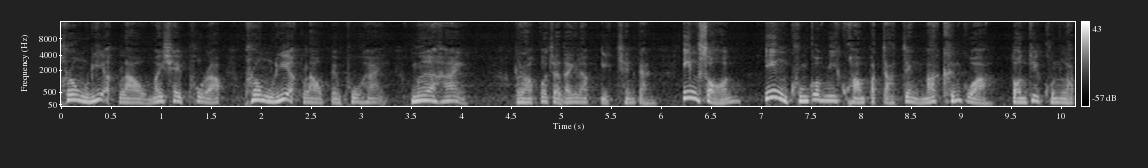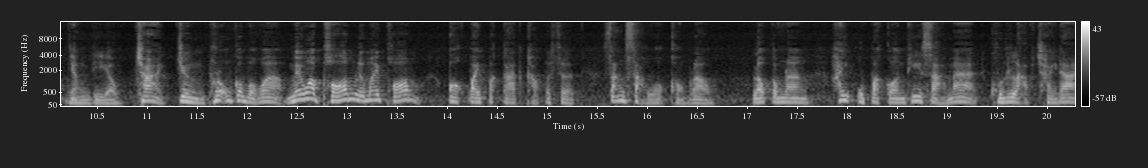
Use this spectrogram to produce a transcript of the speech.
พระองค์เรียกเราไม่ใช่ผู้รับ พระองค์เรียกเราเป็นผู้ให้ เมื่อให้เราก็จะได้รับอีกเช่นกัน ยิ่งสอนยิ่งคุณก็มีความประจักษ์แจ้งมากขึ้นกว่า ตอนที่คุณรับอย่างเดียว ใช่ จึงพระองค์ก็บอกว่า ไม่ว่าพร้อมหรือไม่พร้อม ออกไปประกาศข่าวประเสริฐ สร้างสาวกของเรา เรากำลังให้อุปกรณ์ที่สามารถคุณหลับใช้ได้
